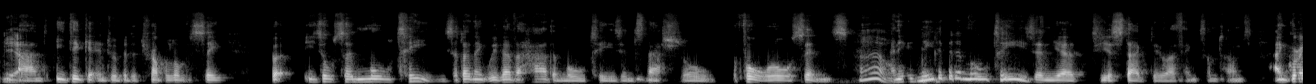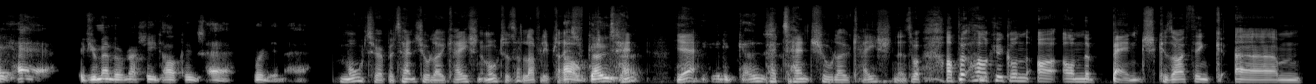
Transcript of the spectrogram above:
Yeah. and he did get into a bit of trouble, obviously. But he's also Maltese. I don't think we've ever had a Maltese international before or since. Oh. And you need a bit of Maltese in your your stag do, I think, sometimes. And great hair. If you remember Rachid Harkouk's hair, brilliant hair. Malta, a potential location. Malta's a lovely place. Oh, Gozo. Poten- yeah. Good it goes. Potential location as well. I'll put Harkouk on uh, on the bench because I think um,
